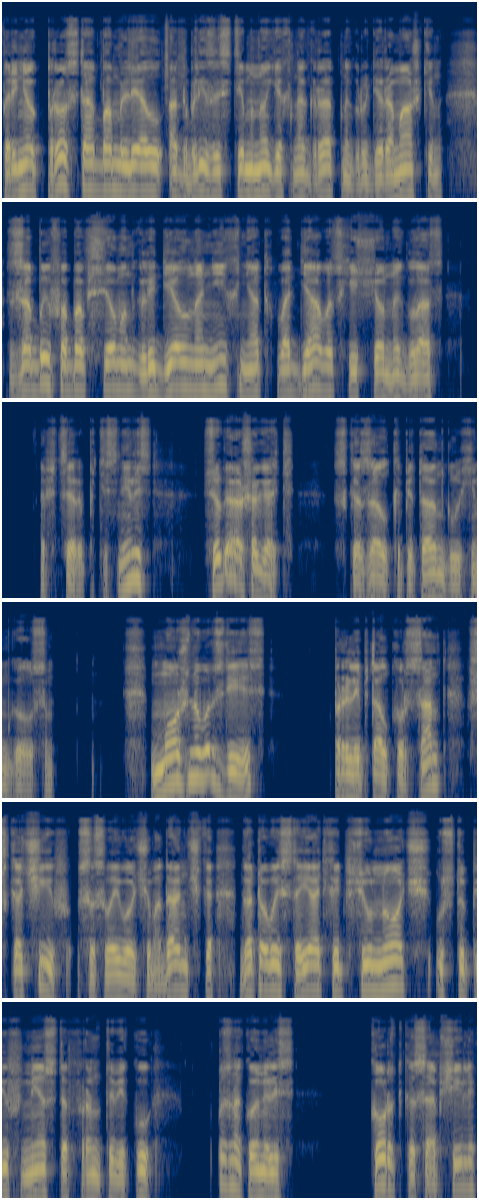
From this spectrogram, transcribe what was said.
Паренек просто обомлел от близости многих наград на груди Ромашкин. Забыв обо всем, он глядел на них, не отводя восхищенных глаз. Офицеры потеснились. — Сюда шагать, — сказал капитан глухим голосом. — Можно вот здесь, — пролептал курсант, вскочив со своего чемоданчика, готовый стоять хоть всю ночь, уступив место фронтовику. Познакомились. Коротко сообщили,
